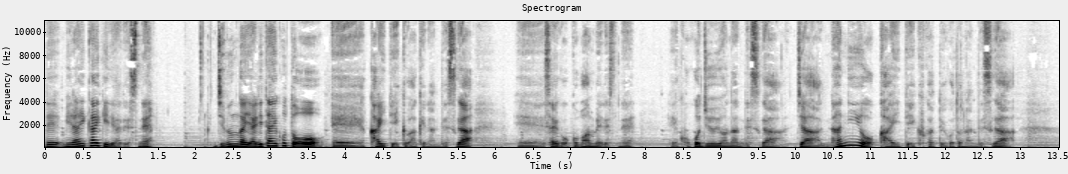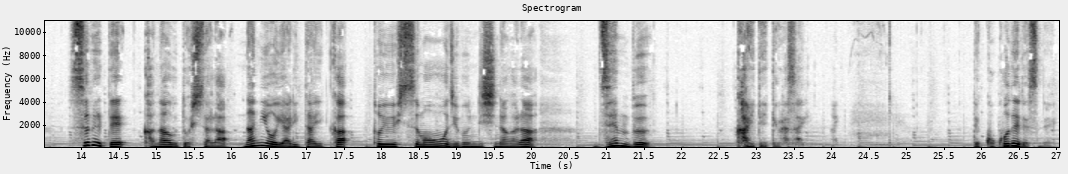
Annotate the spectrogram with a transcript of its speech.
で未来会議ではですね自分がやりたいことを、えー、書いていくわけなんですが、えー、最後5番目ですね、えここ重要なんですがじゃあ何を書いていくかということなんですが全て叶うとしたら何をやりたいかという質問を自分にしながら全部書いていってください。はい、で、ここでですね、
